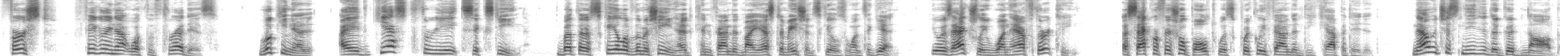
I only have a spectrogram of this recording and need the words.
First, figuring out what the thread is. Looking at it, I had guessed 3 8 16, but the scale of the machine had confounded my estimation skills once again. It was actually 1 half 13. A sacrificial bolt was quickly found and decapitated. Now it just needed a good knob.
